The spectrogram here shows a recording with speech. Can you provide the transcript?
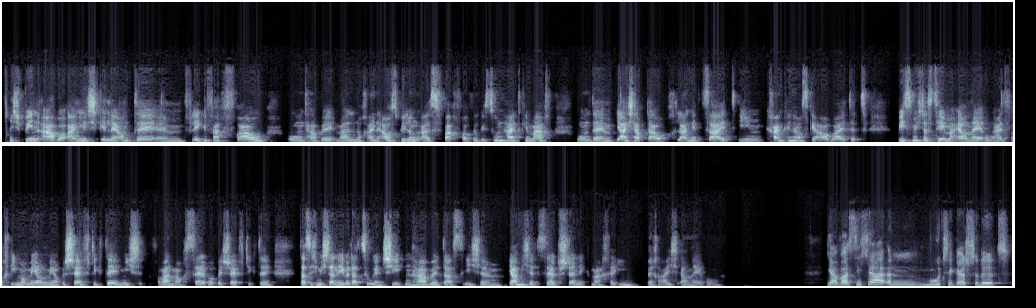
ich bin aber eigentlich gelernte ähm, Pflegefachfrau und habe mal noch eine Ausbildung als Fachfrau für Gesundheit gemacht. Und ähm, ja, ich habe da auch lange Zeit im Krankenhaus gearbeitet, bis mich das Thema Ernährung einfach immer mehr und mehr beschäftigte, mich vor allem auch selber beschäftigte, dass ich mich dann eben dazu entschieden habe, dass ich ähm, ja, mich jetzt selbstständig mache im Bereich Ernährung. Ja, war sicher ein mutiger Schritt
